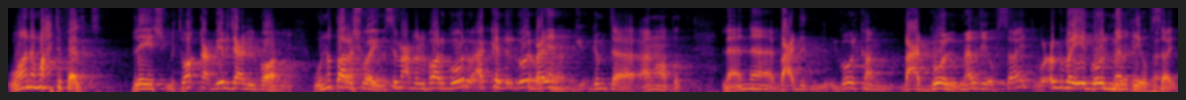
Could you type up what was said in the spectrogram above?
وأنا ما احتفلت. ليش؟ متوقع بيرجع للفار. ونطر شوي وسمع بالفار جول وأكد الجول بعدين قمت أناطط. لأن بعد الجول كان بعد جول ملغي offside وعقبه يجي جول ملغي offside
